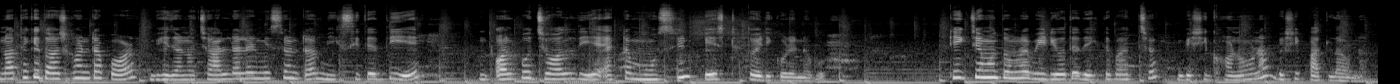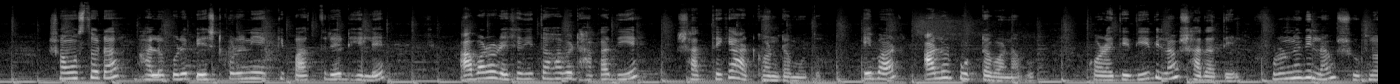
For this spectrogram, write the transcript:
ন থেকে দশ ঘণ্টা পর ভেজানো চাল ডালের মিশ্রণটা মিক্সিতে দিয়ে অল্প জল দিয়ে একটা মসৃণ পেস্ট তৈরি করে নেব। ঠিক যেমন তোমরা ভিডিওতে দেখতে পাচ্ছ, বেশি ঘনও না, বেশি পাতলাও না। সমস্তটা ভালো করে পেস্ট করে নিয়ে একটি পাত্রে ঢেলে আবারও রেখে দিতে হবে ঢাকা দিয়ে সাত থেকে আট ঘণ্টা মতো। এবার আলুর পুরটা বানাবো। কড়াইতে দিয়ে দিলাম সাদা তেল, ফোড়নে দিলাম শুকনো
